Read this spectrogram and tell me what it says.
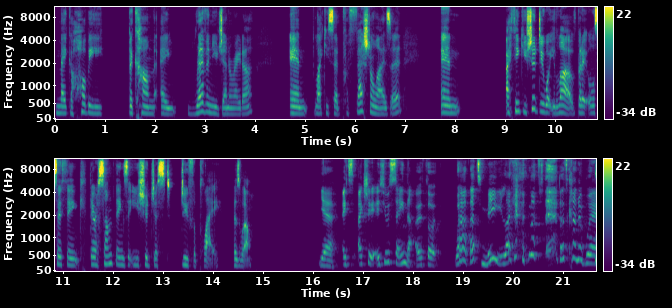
make a hobby become a revenue generator and, like you said, professionalize it. And I think you should do what you love, but I also think there are some things that you should just do for play as well. Yeah, it's actually, as you were saying that, I thought, wow, that's me. Like that's that's kind of where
